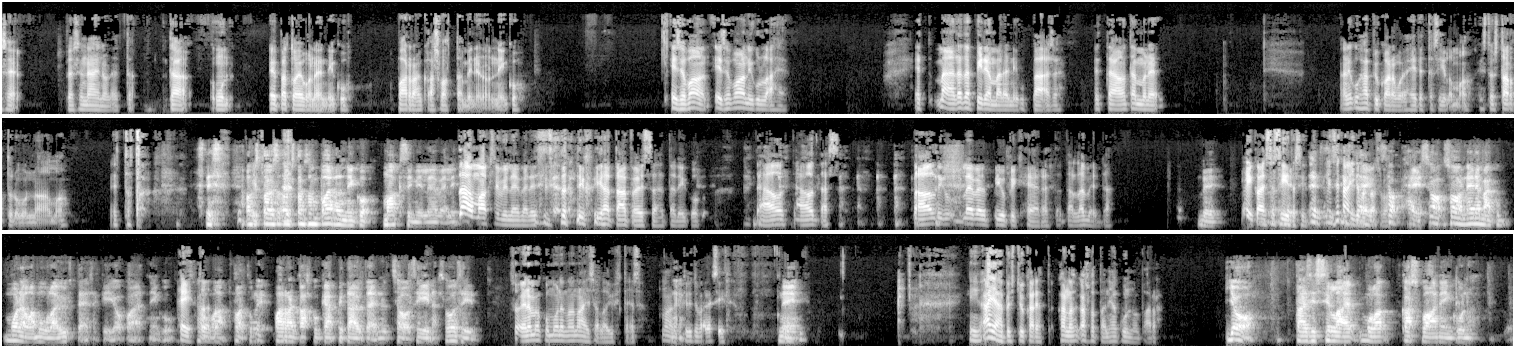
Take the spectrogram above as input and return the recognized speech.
Kyllä se, kyllä se näin on, että tämä mun epätoivoinen niin kuin, parran kasvattaminen on niin kuin, ei se vaan, ei se vaan niin kuin lähe. Et mä en tätä pidemmälle niin kuin pääse. Että tämä on tämmöinen Vähän niin kuin häpykarvoja heitettä ilmaan. Ja sitten olisi tarttunut mun naamaa. Että tota... Siis, onko toi, onko toi sun parran niin kuin maksimileveli? Tämä on maksimileveli. Sitten on niin kuin ihan täpöissä, että niin kuin, tämä, on, tämä on tässä. Tämä on niin kuin level pubic hair, että tällä mennään. Niin. Ei kai se siitä sitten. Ei, ei se kaikilla hei, kasva. Se, on- hei, se on, se on enemmän kuin monella muulla yhteensäkin jopa. Että niin kuin, Hei, se on totta. vaan, sulla tuli parran kasvukäppi täyteen, nyt se on siinä, se on siinä. Se on enemmän kuin monella naisella yhteensä. Mä olen Niin. tyytyväinen siitä. Niin. Niin, äijähän pystyy kasvattamaan ihan kunnon parra. Joo, tai siis sillä lailla, mulla kasvaa niin kuin,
